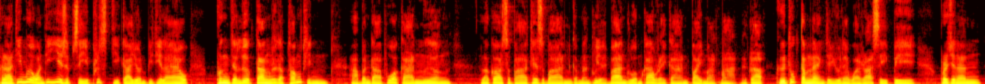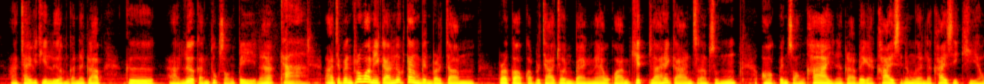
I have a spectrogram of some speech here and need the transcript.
ขณะที่เมื่อวันที่ 24 พฤศจิกายนปีที่แล้ว เพิ่งจะเลือกตั้งระดับท้องถิ่นบรรดาผู้ว่าการเมืองแล้วก็สภาเทศบาล กำนันผู้ใหญ่บ้านรวม 9 รายการไปหมาดๆนะครับ คือทุกตำแหน่งจะอยู่ในวาระ 4 ปี ราะฉะนั้นใช้วิธีเลื่อมกันนะครับ คืออเลือกกันทุก2ปีนะฮะอาจจะเป็นเพราะว่ามีการเลือกตั้งเป็นประจำประกอบกับประชาชนแบ่งแนวความคิดและให้การสนับสนุนออกเป็นสองค่ายนะครับ ได้แก่ค่ายสีน้ำเงินและค่ายสีเขียว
